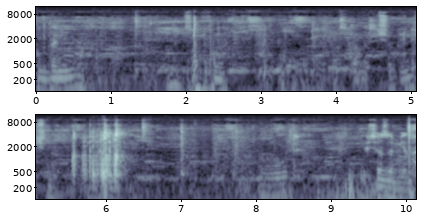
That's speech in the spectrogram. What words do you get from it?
Дольем. Ну, собственно, осталось еще прилично. Вся замена,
